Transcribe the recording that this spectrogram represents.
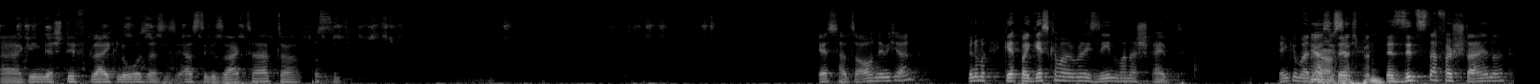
Da ging der Stift gleich los, als ich das erste gesagt habe. Da musste Guess hat es auch, nehme ich an. Mal, bei Guess kann man aber nicht sehen, wann er schreibt. Ich denke mal, ja, der, der, der, sitzt da versteinert.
